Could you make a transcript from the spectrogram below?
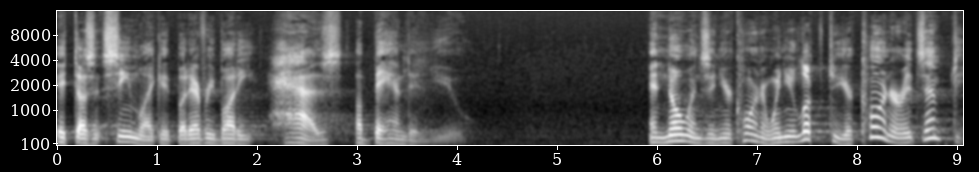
it doesn't seem like it, but everybody has abandoned you. And no one's in your corner. When you look to your corner, it's empty.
